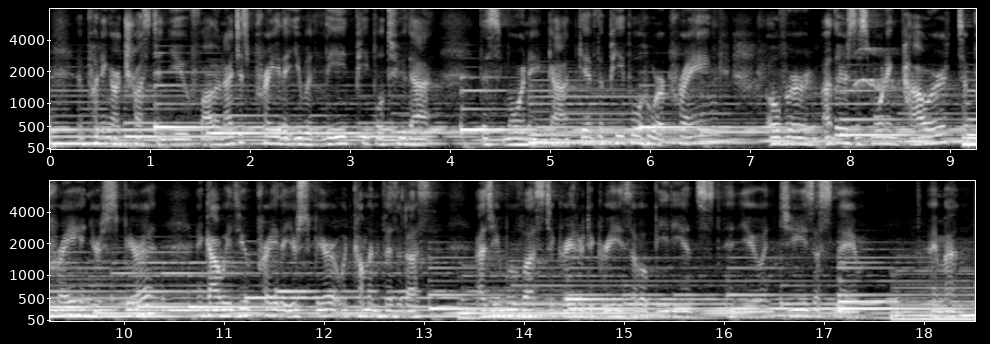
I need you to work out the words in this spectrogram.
and putting our trust in you, Father. And I just pray that you would lead people to that this morning, God. Give the people who are praying over others this morning power to pray in your spirit. And God, we do pray that your spirit would come and visit us as you move us to greater degrees of obedience in you. In Jesus' name, amen.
